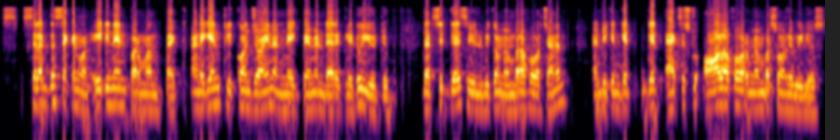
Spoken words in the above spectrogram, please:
select the second one 89 per month pack. And again click on join and make payment directly to youtube that's it guys. You will become member of our channel and you can get get access to all of our members only videos.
